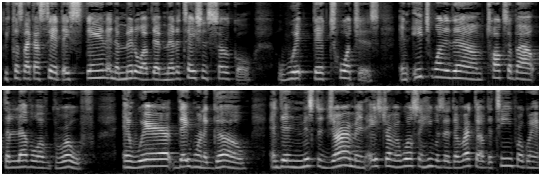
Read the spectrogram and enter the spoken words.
Because, like I said, they stand in the middle of that meditation circle with their torches, and each one of them talks about the level of growth and where they want to go. And then Mr. German, H. German Wilson, he was the director of the team program.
